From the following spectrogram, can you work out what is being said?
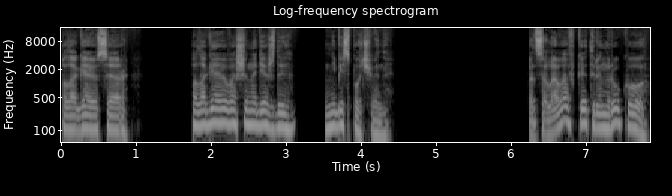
«Полагаю, сэр, полагаю, ваши надежды не беспочвены». Поцеловав Кэтрин руку,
